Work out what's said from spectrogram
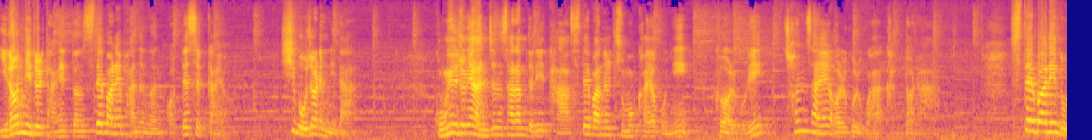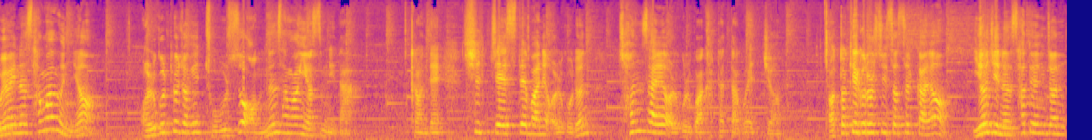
이런 일을 당했던 스테반의 반응은 어땠을까요? 15절입니다. 공회 중에 앉은 사람들이 다 스테반을 주목하여 보니 그 얼굴이 천사의 얼굴과 같더라. 스테반이 놓여 있는 상황은요. 얼굴 표정이 좋을 수 없는 상황이었습니다. 그런데 실제 스테반의 얼굴은 천사의 얼굴과 같았다고 했죠. 어떻게 그럴 수 있었을까요? 이어지는 사도행전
